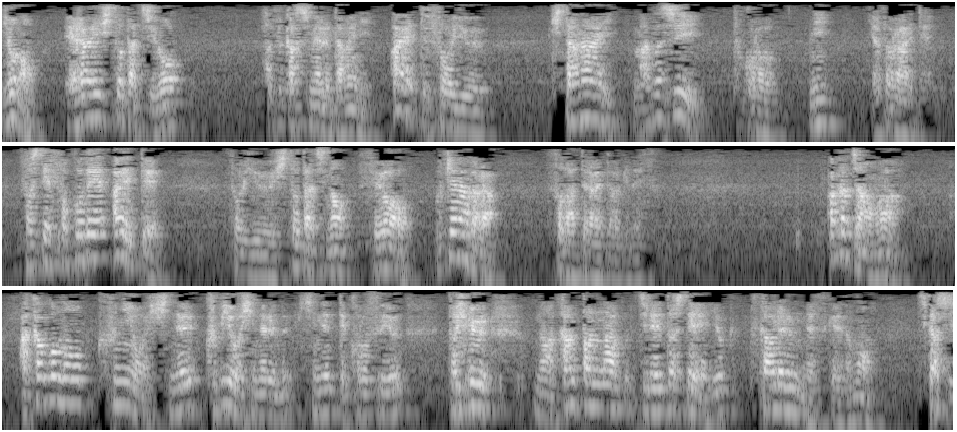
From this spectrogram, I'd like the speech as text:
世の偉い人たちを恥ずかしめるためにあえてそういう汚い貧しいところに宿られてそしてそこであえてそういう人たちの世話を受けながら育てられたわけです。赤ちゃんは赤子の国をひね首をひねるひねって殺すというのは簡単な事例としてよく使われるんですけれどもしかし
